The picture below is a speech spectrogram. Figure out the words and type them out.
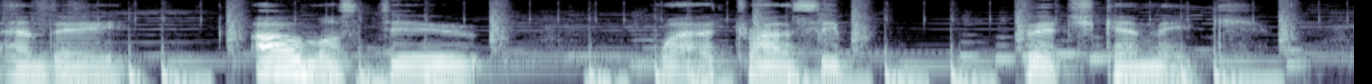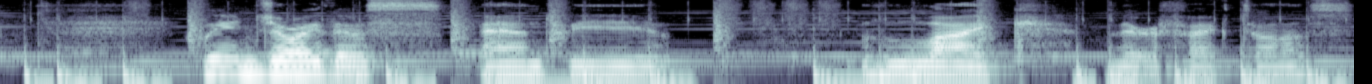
and they almost do what a trancy pitch can make. We enjoy this and we like their effect on us.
